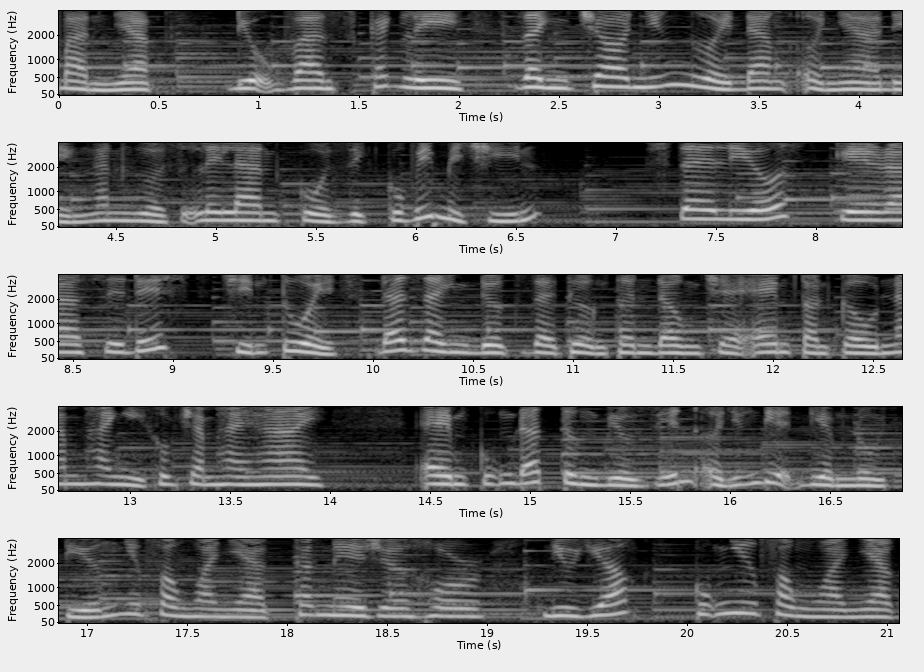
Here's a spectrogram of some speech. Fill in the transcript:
bản nhạc điệu Vance cách ly dành cho những người đang ở nhà để ngăn ngừa sự lây lan của dịch COVID-19. Stelios Kerasidis, 9 tuổi, đã giành được giải thưởng thần đồng trẻ em toàn cầu năm 2022. Em cũng đã từng biểu diễn ở những địa điểm nổi tiếng như phòng hòa nhạc Carnegie Hall, New York, cũng như phòng hòa nhạc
